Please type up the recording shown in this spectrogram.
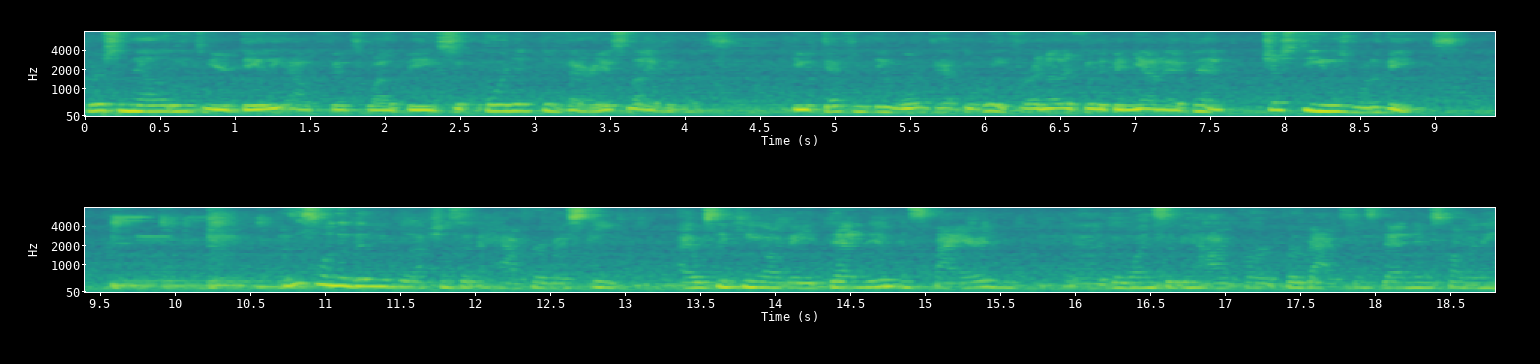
personality to your daily outfits while being supportive to various livelihoods. You definitely won't have to wait for another Filipiniana event just to use one of these. This is one of the new collections that I have for Vesti. I was thinking of a denim inspired, uh, the ones that we have for, for bags, since denim is commonly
